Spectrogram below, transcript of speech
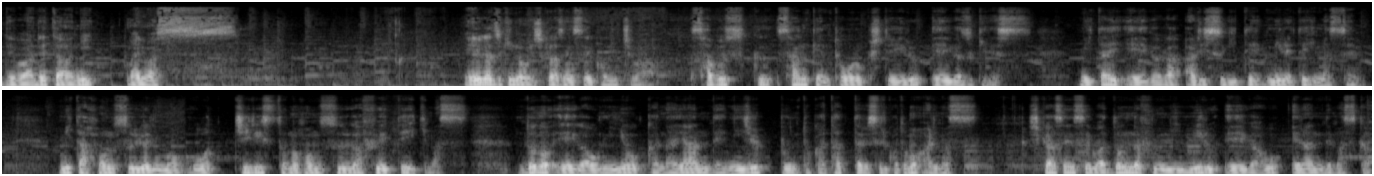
ではレターに参ります。映画好きの石川先生こんにちは。サブスク3件登録している映画好きです。見たい映画がありすぎて見れていません。見た本数よりもウォッチリストの本数が増えていきます。どの映画を見ようか悩んで20分とか経ったりすることもあります。石川先生はどんな風に見る映画を選んでますか？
